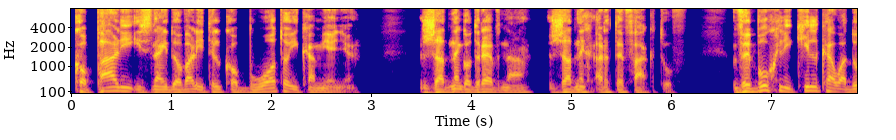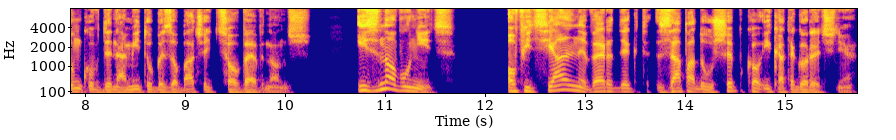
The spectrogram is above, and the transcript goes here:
Kopali i znajdowali tylko błoto i kamienie. Żadnego drewna, żadnych artefaktów. Wybuchli kilka ładunków dynamitu, by zobaczyć, co wewnątrz. I znowu nic. Oficjalny werdykt zapadł szybko i kategorycznie.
